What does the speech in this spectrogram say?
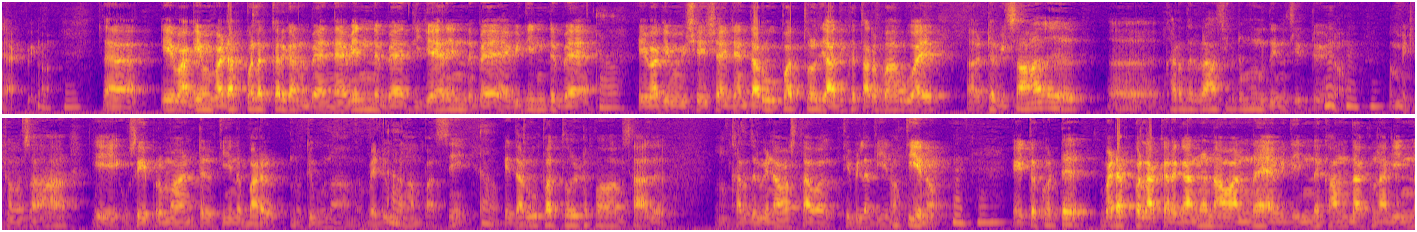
ප්‍රශ්නයක් වෙනවා. ඒ වගේම වැඩප්පල කරගන්න බෑ, නැවෙන්න බෑ, දිගෑරෙන්න බෑ, ඇවිදින්න බෑ. ඒ වගේම විශේෂයි දැන් දරු උපත්වලදී අධික තරබාරු අයට විශාල කරදර රාශියකට මුහුණ දෙන්න සිද්ධ වෙනවා. මිටිකම සහ ඒ උසේ ප්‍රමාණයට තියෙන බර නොතිබුණාම වැඩි වුණාම පස්සේ ඒ දරු උපත් වලට පවා විශාල කරදර වෙන අවස්ථාවල් තිබිලා තියෙනවා තියෙනවා. එතකොට බඩප්පලක් කරගන්න, නවන්න, ඇවිදින්න, කන්දක් නගින්න,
